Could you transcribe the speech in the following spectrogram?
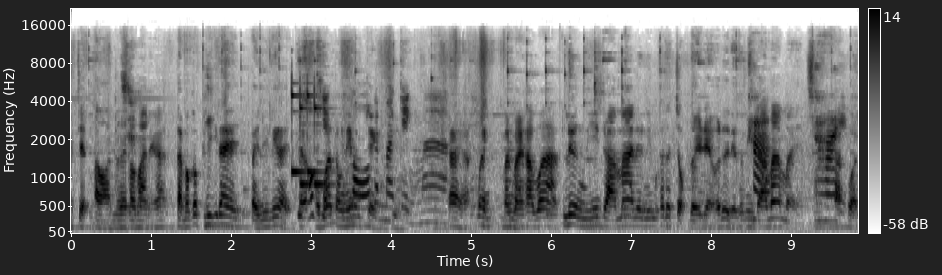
57 ตอนอะไรประมาณเนี้ยแต่มันก็พลิกได้ไปเรื่อยๆคือแล้วเขาผมเขียว่านตรงนี้มันล้อเก่งกันมาเก่งมาก ใช่ครับมันมันหมายความว่าเรื่องนี้ดราม่าเรื่องนี้มันก็จะจบโดยเร็วแล้วเดี๋ยวก็มีค่ะ ดราม่าใหม่ใช่ครับผม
